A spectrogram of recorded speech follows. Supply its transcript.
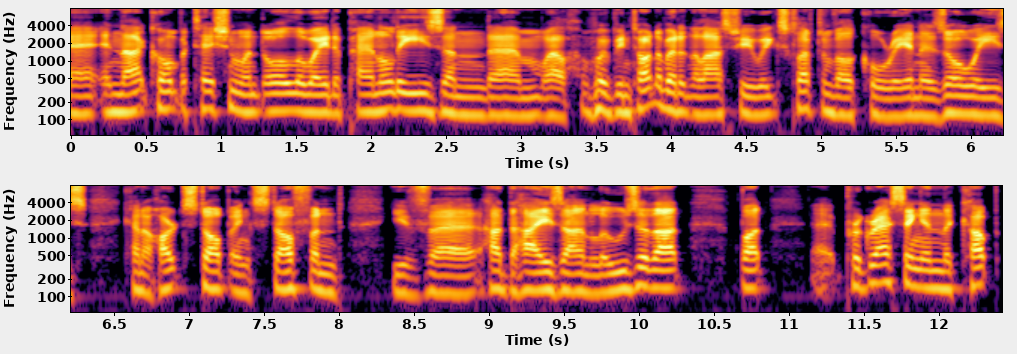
uh, in that competition went all the way to penalties. And, um, well, we've been talking about it in the last few weeks. Cliftonville Coleraine is always kind of heart stopping stuff, and you've uh, had the highs and lows of that. But uh, progressing in the Cup,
